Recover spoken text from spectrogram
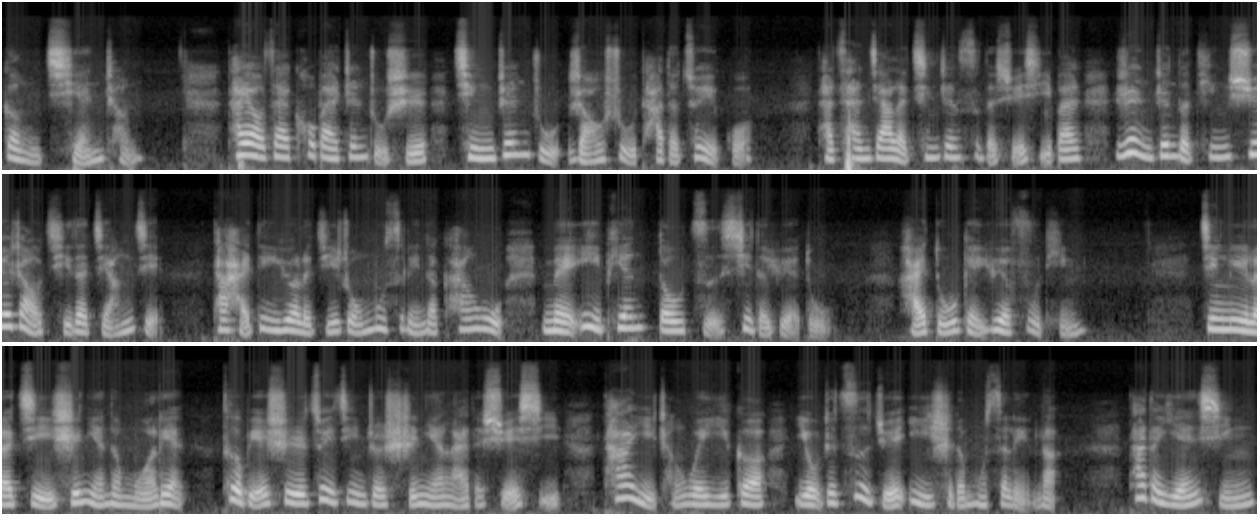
更虔诚。他要在叩拜真主时，请真主饶恕他的罪过。他参加了清真寺的学习班，认真地听薛兆琪的讲解。他还订阅了几种穆斯林的刊物，每一篇都仔细的阅读，还读给岳父听。经历了几十年的磨练，特别是最近这十年来的学习，他已成为一个有着自觉意识的穆斯林了。他的言行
